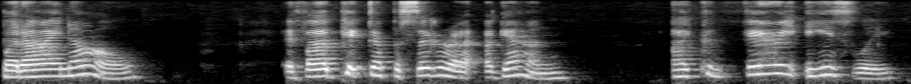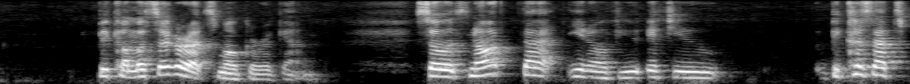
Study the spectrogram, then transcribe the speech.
but I know if I picked up a cigarette again, I could very easily become a cigarette smoker again. So it's not that, you know, if you, if you, because that's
